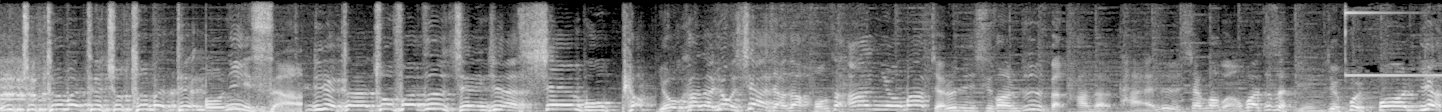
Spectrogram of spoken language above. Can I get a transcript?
一出特别的出特别的欧尼桑，列车出发之前记得先补票。有看到右下角的红色按钮吗？假如你喜欢日本看的台日相关文化知识，眼睛会发亮。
